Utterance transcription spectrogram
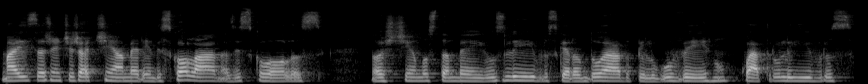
mas a gente já tinha a merenda escolar nas escolas. Nós tínhamos também os livros que eram doados pelo governo, quatro livros,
